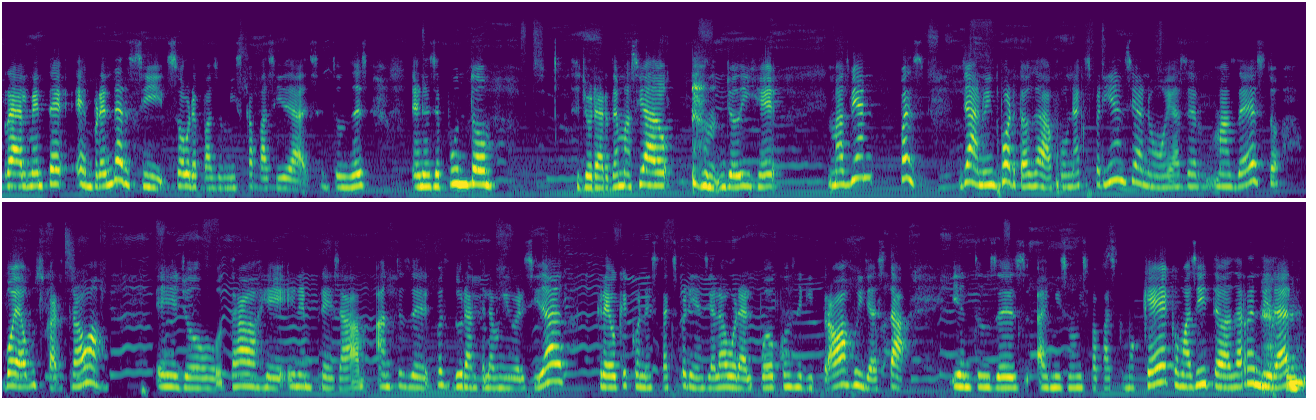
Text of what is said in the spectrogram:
realmente emprender sí sobrepasó mis capacidades. Entonces, en ese punto de llorar demasiado, yo dije, más bien, pues ya no importa, o sea, fue una experiencia, no voy a hacer más de esto, voy a buscar trabajo. Eh, yo trabajé en empresa antes de, pues durante la universidad, creo que con esta experiencia laboral puedo conseguir trabajo y ya está. Y entonces ahí mismo mis papás como, ¿qué? ¿Cómo así? ¿Te vas a rendir al,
